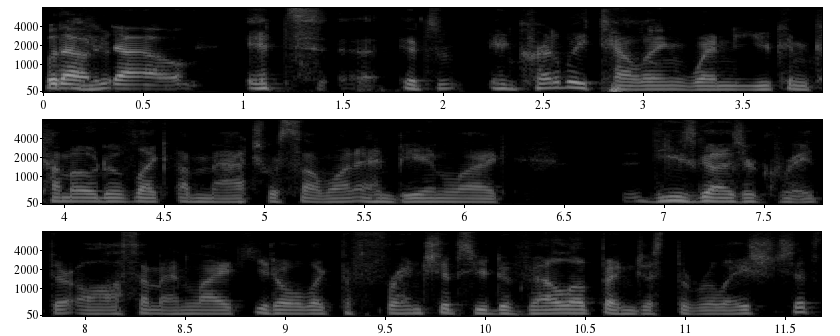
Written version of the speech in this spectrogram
without a doubt. It's it's incredibly telling when you can come out of like a match with someone and being like, these guys are great they're awesome and like you know like the friendships you develop and just the relationships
